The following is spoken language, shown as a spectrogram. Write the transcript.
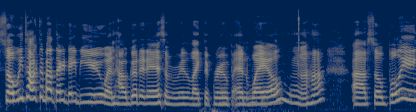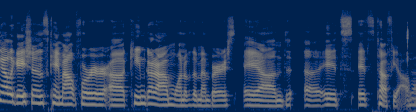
So we talked about their debut and how good it is, and we really like the group. And Whale, uh-huh. Uh, so bullying allegations came out for uh, Kim Garam, one of the members, and uh, it's it's tough, y'all. Uh,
